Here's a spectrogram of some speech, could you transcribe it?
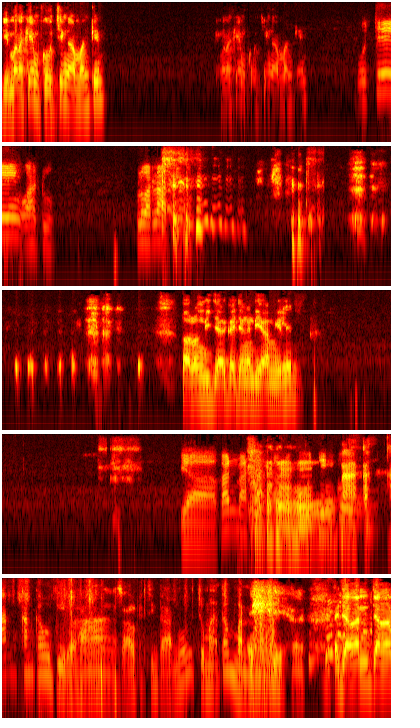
Gimana Kim? Kucing aman Kim? Gimana Kim? Kucing aman Kim? Kucing, waduh. Keluar lagi. Tolong dijaga jangan dihamilin. ya, kan masa sama kucingku. Nah, kan, kan kan kamu bilang soal percintaanmu cuma temen. Iya. Eh, jangan jangan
